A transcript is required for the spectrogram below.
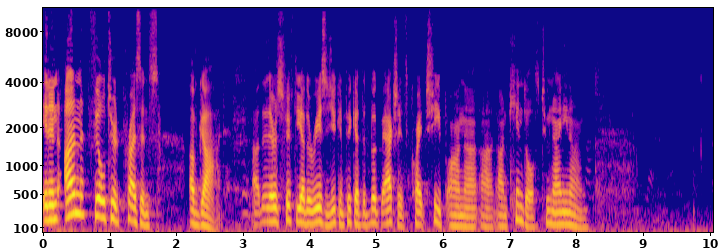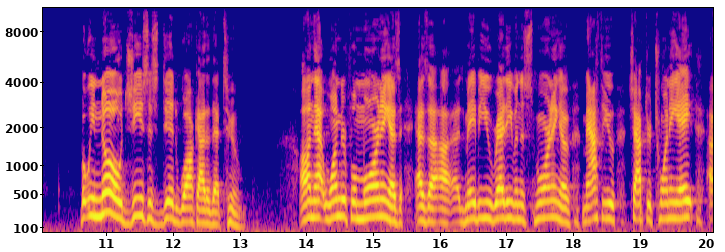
in an unfiltered presence of God. Uh, there's 50 other reasons. You can pick up the book. Actually, it's quite cheap on, uh, uh, on Kindle. It's $2.99. But we know Jesus did walk out of that tomb on that wonderful morning, as, as, uh, uh, as maybe you read even this morning of Matthew chapter 28, uh,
